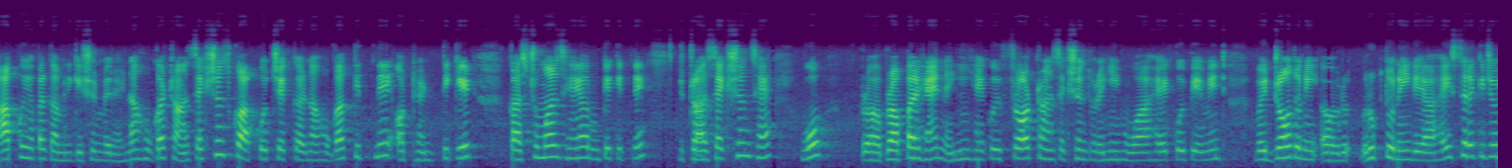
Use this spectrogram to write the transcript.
आपको यहाँ पर कम्युनिकेशन में रहना होगा। ट्रांसेक्शन को आपको चेक करना होगा, कितने ऑथेंटिकेट कस्टमर्स हैं और उनके कितने जो ट्रांसेक्शन हैं, वो प्रॉपर है नहीं है, कोई फ्रॉड ट्रांजेक्शन तो नहीं हुआ है, कोई पेमेंट विड्रॉ तो नहीं रुक तो नहीं गया है, इस तरह की जो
